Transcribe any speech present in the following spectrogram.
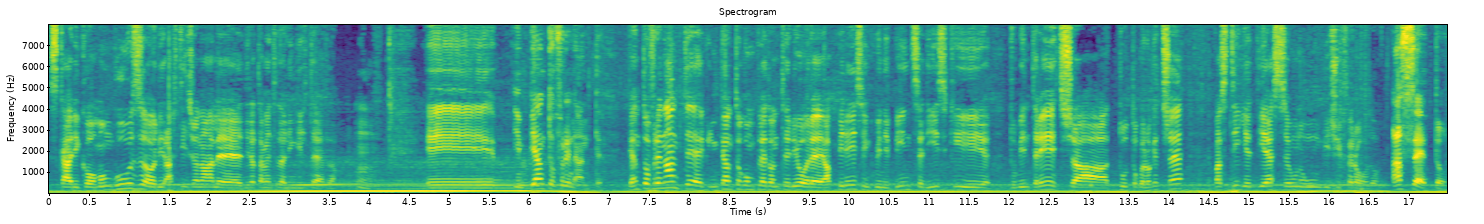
Scarico Mongoose artigianale direttamente dall'Inghilterra. Mm. E impianto frenante? Impianto frenante, impianto completo anteriore a P-Racing, quindi pinze, dischi, tubi in treccia, tutto quello che c'è, pastiglie DS111 Ferodo. Assetto?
